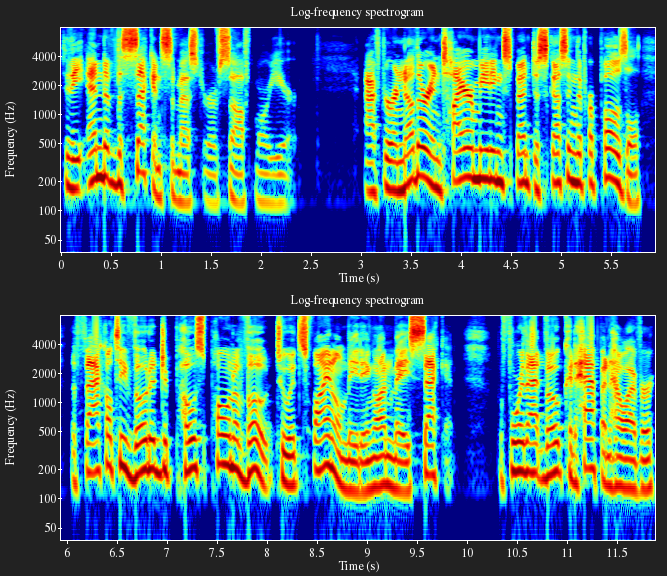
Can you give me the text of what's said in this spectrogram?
to the end of the second semester of sophomore year. After another entire meeting spent discussing the proposal, the faculty voted to postpone a vote to its final meeting on May 2nd. Before that vote could happen, however,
